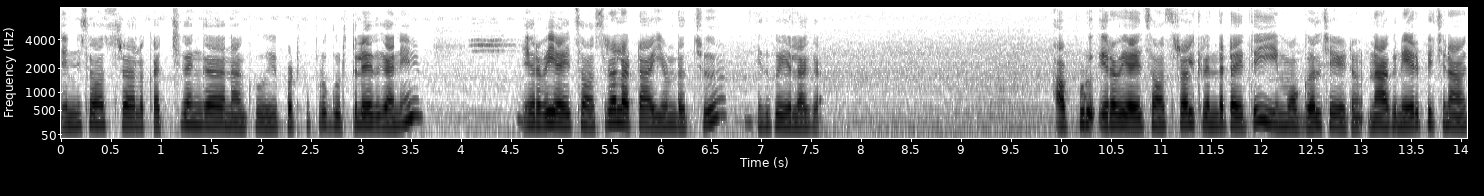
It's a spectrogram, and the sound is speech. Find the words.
ఎన్ని సంవత్సరాలు ఖచ్చితంగా నాకు ఇప్పటికప్పుడు గుర్తులేదు కానీ ఇరవై ఐదు సంవత్సరాలు అట్టా అయ్యి ఉండొచ్చు. ఇదిగో ఇలాగా. అప్పుడు ఇరవై ఐదు సంవత్సరాల క్రిందట అయితే ఈ మొగ్గలు చేయడం నాకు నేర్పించిన ఆమె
